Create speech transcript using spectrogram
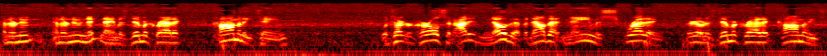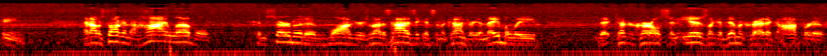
and their new and their new nickname is Democratic Comedy Team. With Tucker Carlson, I didn't know that, but now that name is spreading. They're known as Democratic Comedy Team. And I was talking to high level conservative bloggers, about as high as it gets in the country, and they believe that Tucker Carlson is like a Democratic operative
